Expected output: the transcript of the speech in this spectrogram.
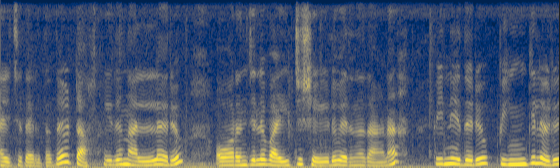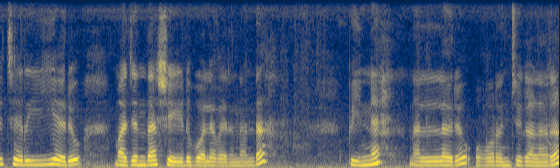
അയച്ചു തരുന്നത് കേട്ടോ. ഇത് നല്ലൊരു ഓറഞ്ചിൽ വൈറ്റ് ഷെയ്ഡ് വരുന്നതാണ്. പിന്നെ ഇതൊരു പിങ്കിലൊരു ചെറിയൊരു മജന്ത ഷെയ്ഡ് പോലെ വരുന്നുണ്ട്. പിന്നെ നല്ലൊരു ഓറഞ്ച് കളറ്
